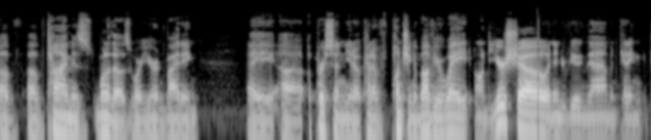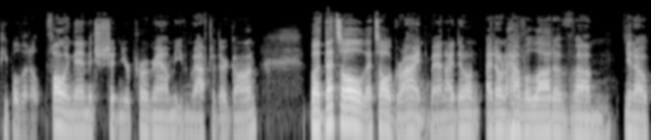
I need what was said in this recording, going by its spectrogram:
of of time is one of those where you're inviting a uh, a person you know kind of punching above your weight onto your show and interviewing them and getting people that are following them interested in your program even after they're gone. But that's all that's all grind man. I don't i don't have a lot of um, you know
